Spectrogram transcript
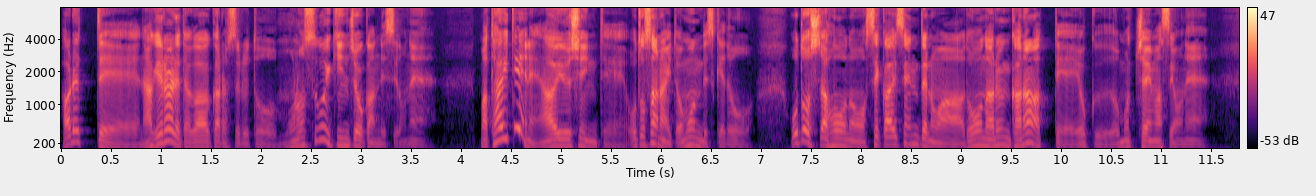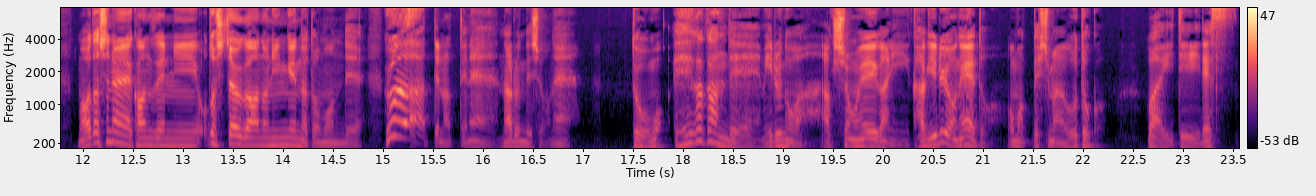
あれって投げられた側からすると、ものすごい緊張感ですよね。まあ大抵ね、ああいうシーンって落とさないと思うんですけど、落とした方の世界戦ってのはどうなるんかなってよく思っちゃいますよね。まあ、私ね、完全に落としちゃう側の人間だと思うんで、うわーってなってね、なるんでしょうね。どうも、映画館で見るのはアクション映画に限るよね、と思ってしまう男、YT です。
